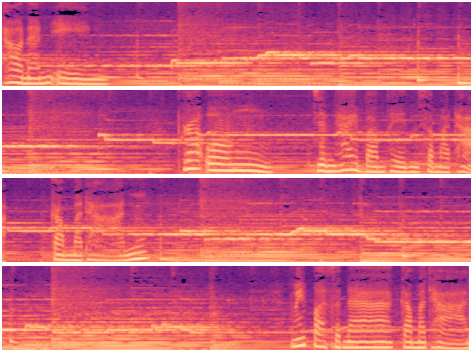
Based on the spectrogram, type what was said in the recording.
เท่านั้นเอง จึงให้บำเพ็ญสมถกรรมฐาน วิปัสสนากรรมฐาน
